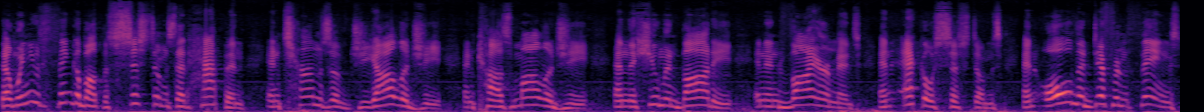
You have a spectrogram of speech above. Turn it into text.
That when you think about the systems that happen in terms of geology and cosmology and the human body and environment and ecosystems and all the different things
